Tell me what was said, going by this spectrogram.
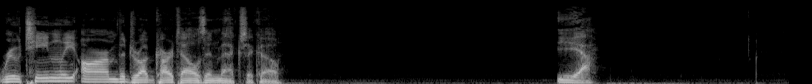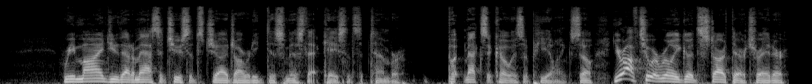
routinely arm the drug cartels in Mexico. Yeah. remind you that a Massachusetts judge already dismissed that case in September, but Mexico is appealing. So you're off to a really good start there, traitor.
